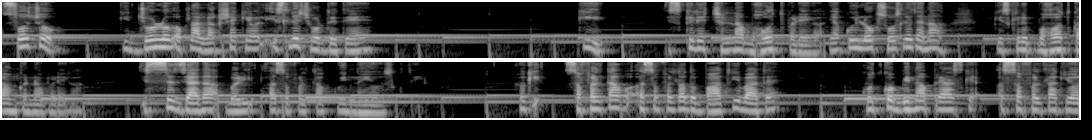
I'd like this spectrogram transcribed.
सोचो कि जो लोग अपना लक्ष्य केवल इसलिए छोड़ देते हैं कि इसके लिए चलना बहुत पड़ेगा। या कोई लोग सोच लेते हैं ना कि इसके लिए बहुत काम करना पड़ेगा। इससे ज़्यादा बड़ी असफलता कोई नहीं हो सकती। क्योंकि सफलता व असफलता तो बात की बात है। खुद को बिना प्रयास के असफलता की ओर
